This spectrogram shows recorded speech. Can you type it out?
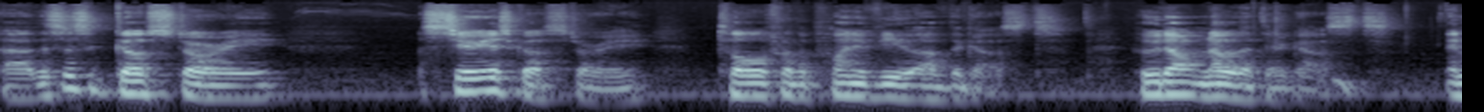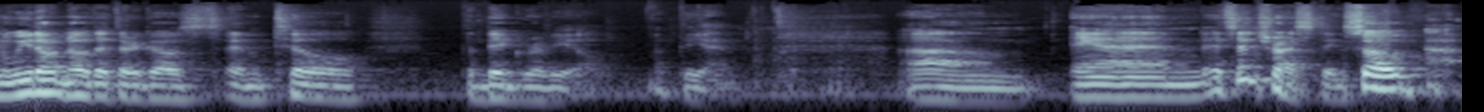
Uh, this is a ghost story, a serious ghost story, told from the point of view of the ghosts, who don't know that they're ghosts, and we don't know that they're ghosts until the big reveal at the end. Um, and it's interesting. So uh,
